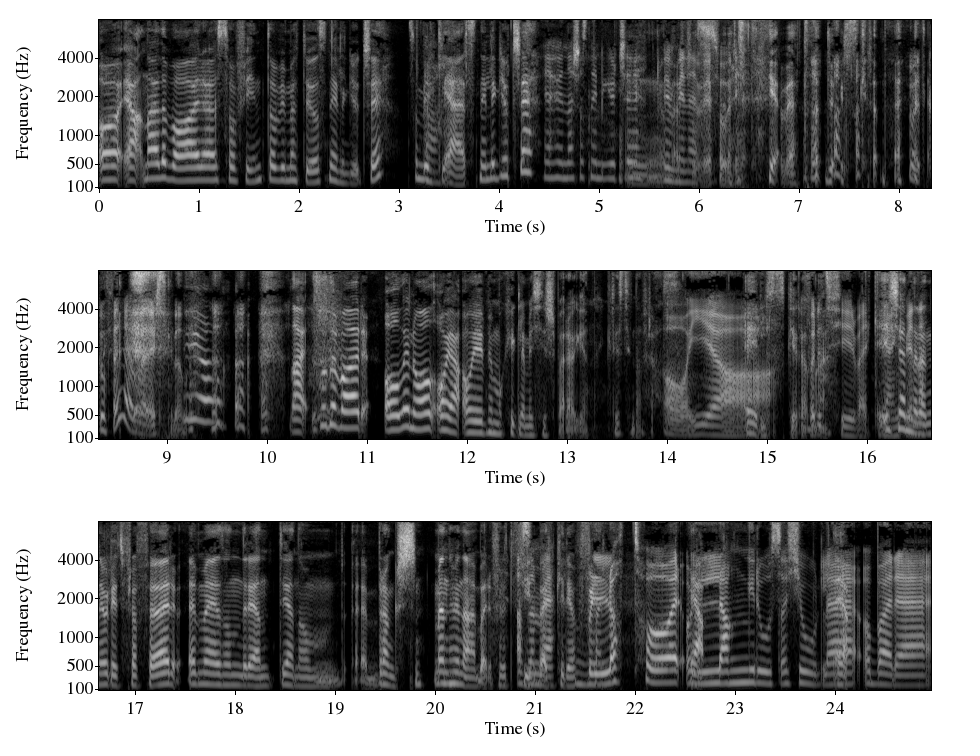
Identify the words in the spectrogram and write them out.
Og ja, nei, det var eh, så fint, og vi møtte jo Snille Gucci, som virkelig er Snille Gucci. Ja, hun er så snill, Gucci. Mm, Hun er min evige favoritt. Jeg vet at du elsker henne. Jeg vet ikke hvorfor, jeg bare elsker henne. Ja. Nei, så det var all in all. Å ja, oi, vi må ikke glemme Kirsebærhagen. Kristina Frans. Å ja. Elsker henne. For et fyrverkeri. Jeg kjenner henne jo litt fra før, med sånn rent gjennom eh, bransjen. Men hun er bare for et Altså fyrverkeri. med blått hår og Ja. lang rosa kjole Ja. og bare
